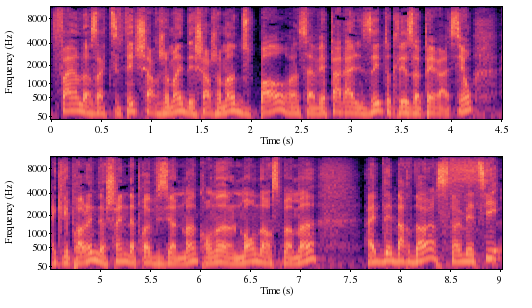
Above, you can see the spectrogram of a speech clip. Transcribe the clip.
faire leurs activités de chargement et déchargement du port. Hein. Ça avait paralysé toutes les opérations avec les problèmes de chaîne d'approvisionnement qu'on a dans le monde en ce moment. Être débardeur, c'est un métier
